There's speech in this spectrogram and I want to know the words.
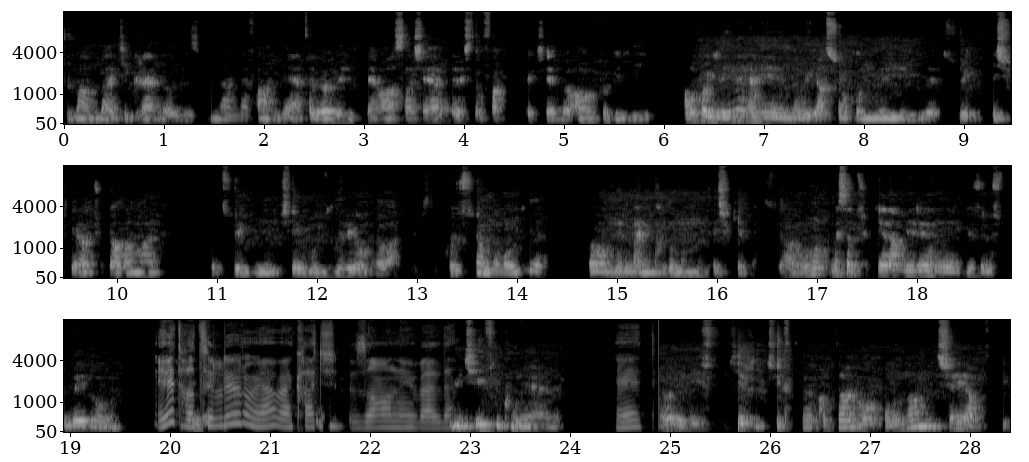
şuradan belki grant alırız bilmem ne falan diye. Yani tabii öyle devasa şeyler de işte ufak tefek şey böyle Avrupa Birliği Avrupa Birliği'nin hani navigasyon konularıyla ilgili sürekli teşvikleri var. Çünkü adamlar sürekli şey uyduları yolluyorlar pozisyonlama uyduları. Ve onların hani kullanımını teşvik etmek istiyor. Yani onu mesela Türkiye'den beri hani gözün üstündeydi onun. Evet hatırlıyorum ya ben kaç zaman evvelden. Bir keyifli konu yani. Evet. Öyle bir fikir çıktı. Hatta o, ondan şey yaptık.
